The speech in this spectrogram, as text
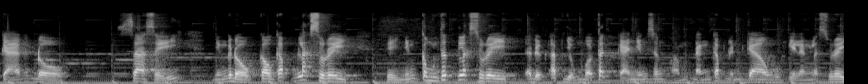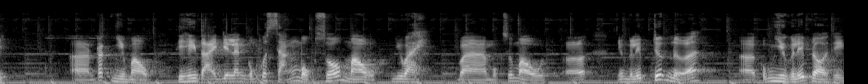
cả các đồ xa xỉ những cái đồ cao cấp luxury thì những công thức luxury đã được áp dụng vào tất cả những sản phẩm đẳng cấp đỉnh cao của Kỳ Lân Luxury. À, rất nhiều màu. Thì hiện tại Kỳ Lân cũng có sẵn một số màu như vậy và một số màu ở những clip trước nữa. À, cũng nhiều clip rồi thì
